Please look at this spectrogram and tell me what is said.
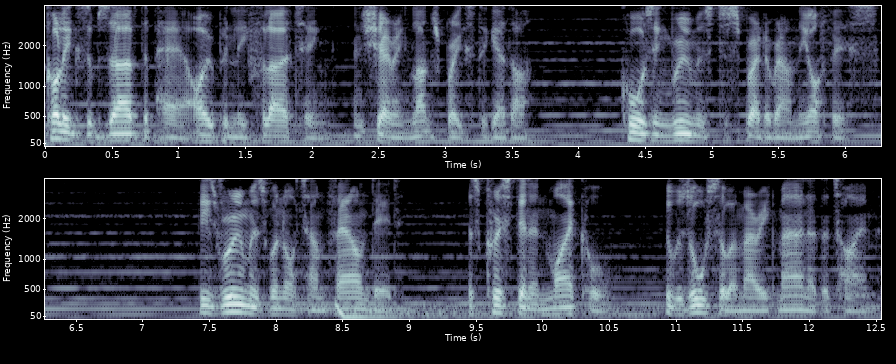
Colleagues observed the pair openly flirting and sharing lunch breaks together, causing rumours to spread around the office. These rumours were not unfounded, as Kristin and Michael, who was also a married man at the time,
